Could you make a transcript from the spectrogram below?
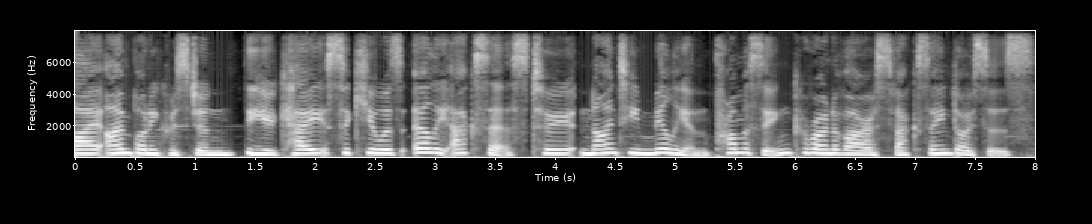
Hi, I'm Bonnie Christian. The UK secures early access to 90 million promising coronavirus vaccine doses.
